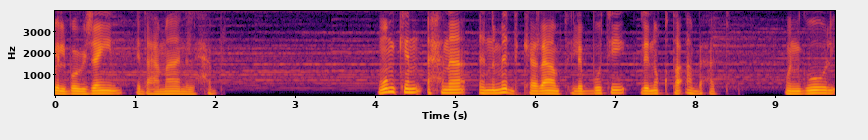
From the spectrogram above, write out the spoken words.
بالبرجين يدعمان الحبل. ممكن إحنا نمد كلام فيليب بوتي لنقطة أبعد ونقول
